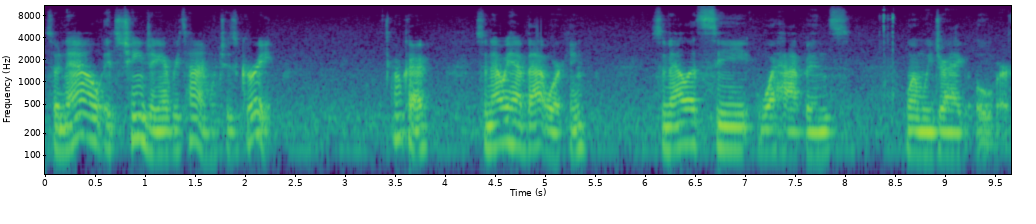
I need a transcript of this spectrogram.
So now it's changing every time, which is great. Okay, so now we have that working. So now let's see what happens when we drag over.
